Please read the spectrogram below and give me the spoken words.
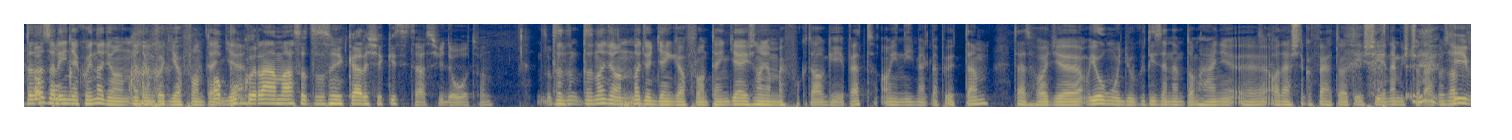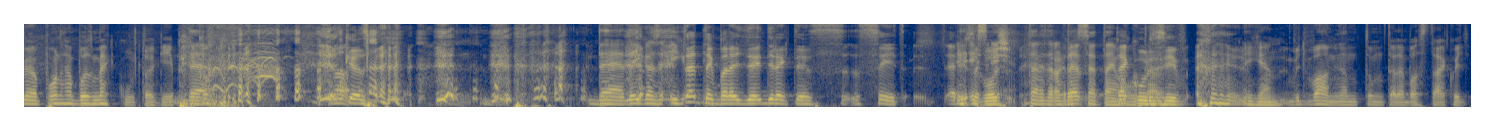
tehát az a lényeg, hogy nagyon, nagyon gagyi a frontendje. Apukor rámászott az, hogy kár, és egy kicicás videó ott van. Tehát nagyon, nagyon gyenge a frontendje, és nagyon megfogta a gépet, amin így meglepődtem. Tehát, hogy jó mondjuk tizen nem tudom hány adásnak a feltöltésé, nem is csodálkozok. Hívja a Pornhubhoz, megkúrta a gép. De, na, Közben de, de igaz, ig, tettek bele egy direkt ilyen sz- szét erőszakos, re- rekurzív, Igen. vagy valami, nem tudom, telebaszták, hogy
